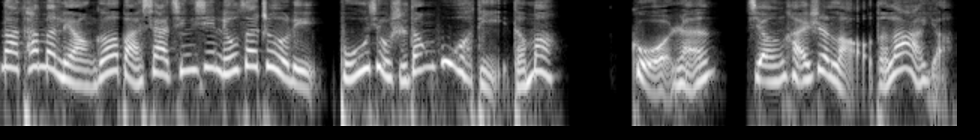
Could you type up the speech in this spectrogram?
那他们两个把夏清新留在这里，不就是当卧底的吗？果然。姜还是老的辣呀，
